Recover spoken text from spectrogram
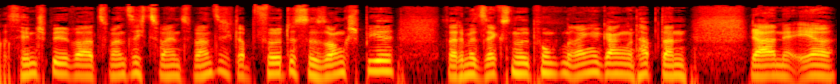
Das Hinspiel war 2022, ich glaube viertes Saisonspiel. Seid ihr mit 6-0 Punkten reingegangen und habt dann ja eine eher,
